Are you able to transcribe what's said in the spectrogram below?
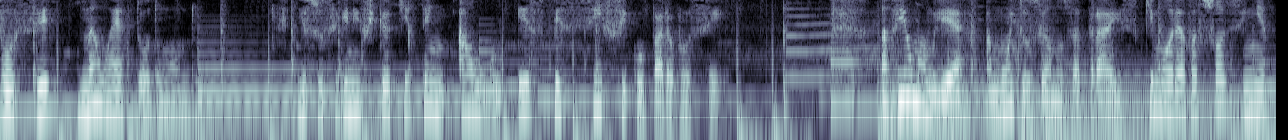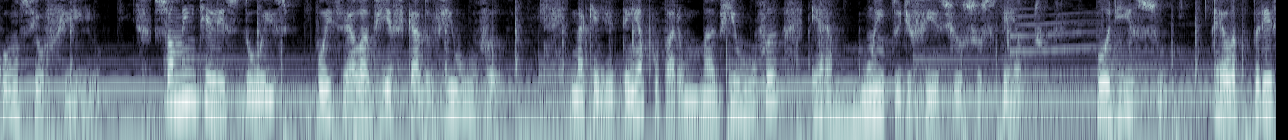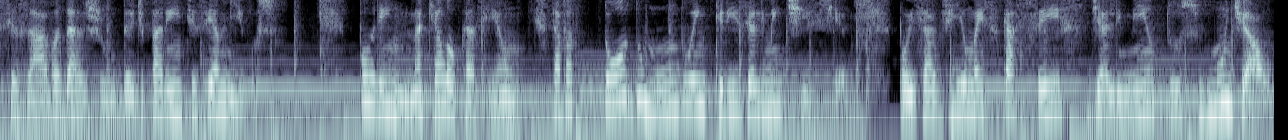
Você não é todo mundo. Isso significa que tem algo específico para você. Havia uma mulher há muitos anos atrás que morava sozinha com o seu filho. Somente eles dois, pois ela havia ficado viúva. Naquele tempo, para uma viúva, era muito difícil o sustento. Por isso, ela precisava da ajuda de parentes e amigos. Porém, naquela ocasião, estava todo mundo em crise alimentícia, pois havia uma escassez de alimentos mundial.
